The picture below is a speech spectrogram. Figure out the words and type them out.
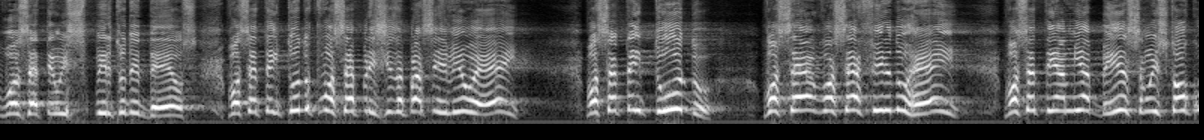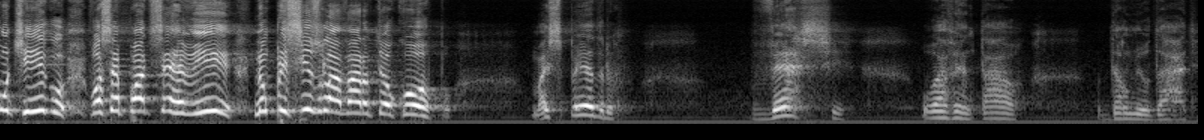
você tem o Espírito de Deus, você tem tudo que você precisa para servir o Rei, você tem tudo. Você, você é filho do rei. Você tem a minha bênção, estou contigo. Você pode servir. Não preciso lavar o teu corpo. Mas Pedro, veste o avental da humildade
